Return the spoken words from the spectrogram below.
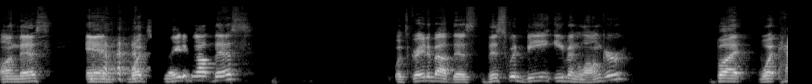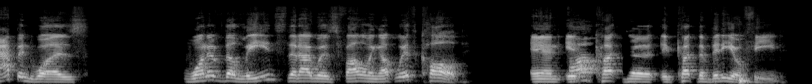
on this. And what's great about this? What's great about this? This would be even longer. But what happened was one of the leads that I was following up with called, and it Oh. cut the it cut the video feed,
